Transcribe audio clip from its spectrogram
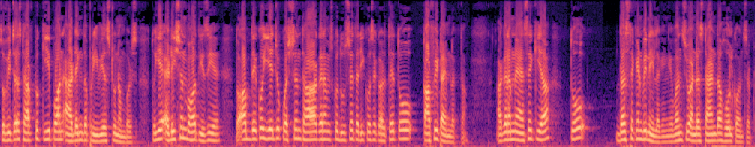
so we just have to keep on adding the previous two numbers तो ये एडिशन बहुत इजी है. तो अब देखो ये जो क्वेश्चन था, अगर हम इसको दूसरे तरीकों से करते तो काफ़ी टाइम लगता. अगर हमने ऐसे किया तो 10 सेकेंड भी नहीं लगेंगे once you understand the whole concept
